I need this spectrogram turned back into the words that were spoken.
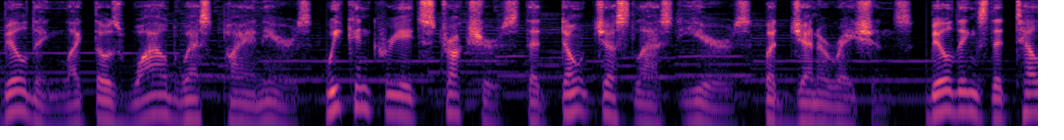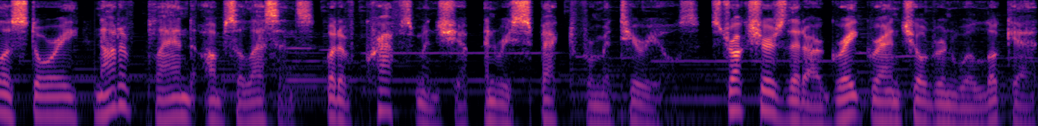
building like those Wild West pioneers, we can create structures that don't just last years, but generations. Buildings that tell a story not of planned obsolescence, but of craftsmanship and respect for materials. Structures that our great grandchildren will look at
